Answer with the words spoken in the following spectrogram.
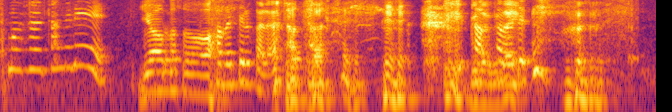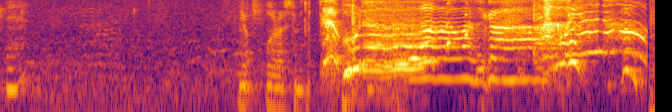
スモンさんチャンネルようこそ食べてるから。ちょっと待って。ぐただぐだよ食べてよおろしてみたほらうわーマジかホラスポネ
